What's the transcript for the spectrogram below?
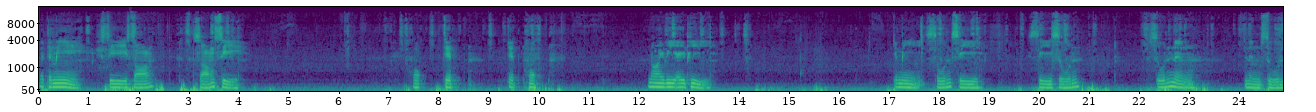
ก็จะมีสี่สอง สองสี่หกเจ็ดเจ็ดหกนอย VIP จะมีศูนย์สี่สี่ศูนย์ศูนย์หนึ่งหนึ่งศูนย์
